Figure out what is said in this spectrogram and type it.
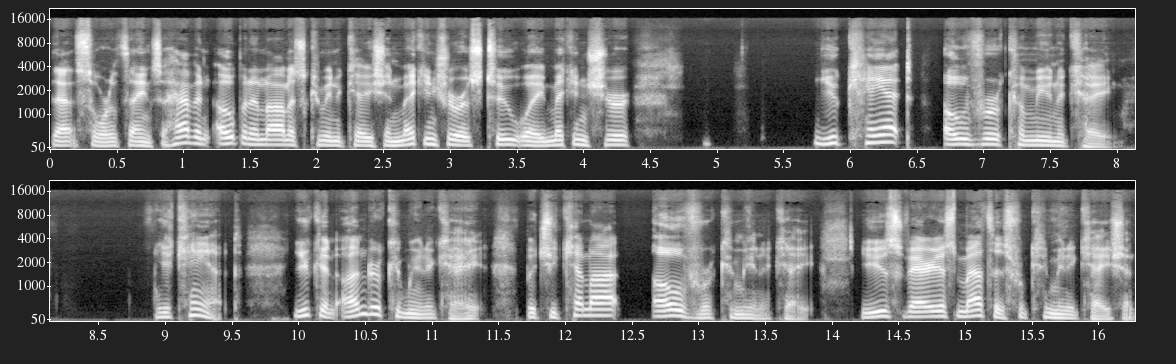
that sort of thing. So having open and honest communication, making sure it's two way, making sure you can't over communicate. You can't. You can under communicate, but you cannot over communicate. Use various methods for communication.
